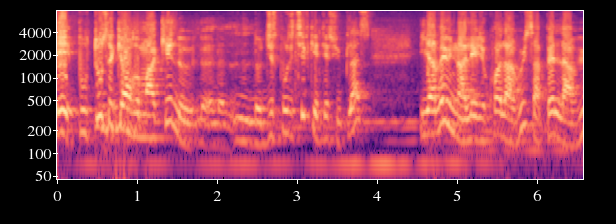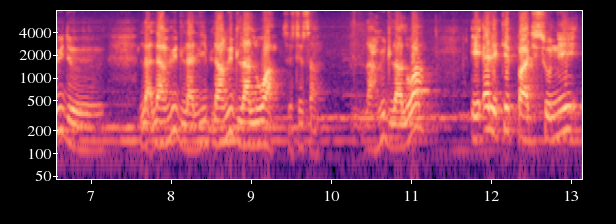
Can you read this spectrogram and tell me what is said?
Et pour tous ceux qui ont remarqué le, le, dispositif qui était sur place, il y avait une allée, je crois, la rue s'appelle la rue de la, la, rue de la, la rue de la loi, c'était ça, la rue de la loi, et elle était partitionnée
